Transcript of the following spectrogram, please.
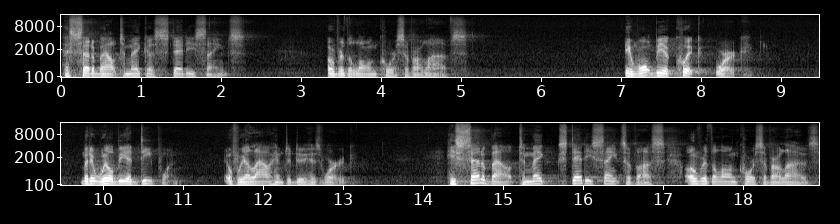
has set about to make us steady saints over the long course of our lives. It won't be a quick work, but it will be a deep one if we allow Him to do His work. He set about to make steady saints of us over the long course of our lives.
